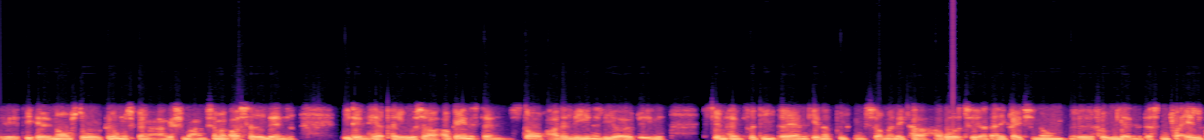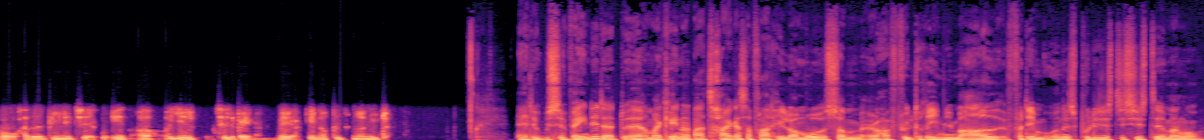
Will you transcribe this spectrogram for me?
øh, det her enormt store økonomiske engagement, som man også havde landet i den her periode. Så Afghanistan står ret alene lige i øjeblikket, simpelthen fordi der er en genopbygning, som man ikke har, har råd til, og der er ikke rigtig nogen øh, fra udlandet, der sådan for alvor har været villige til at gå ind og, og hjælpe talibanerne med at genopbygge noget nyt. Er det usædvanligt, at øh, amerikanerne bare trækker sig fra et helt område, som øh, har fyldt rimelig meget for dem udenrigspolitisk de sidste mange år?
